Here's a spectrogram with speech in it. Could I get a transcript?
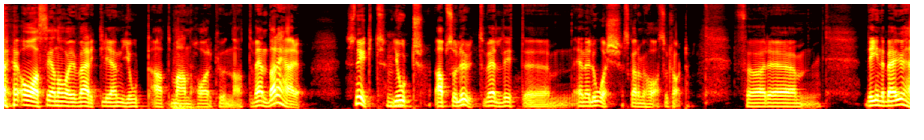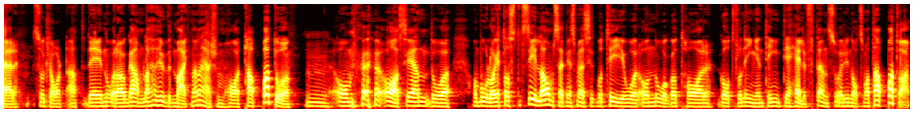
Asien har ju verkligen gjort att man har kunnat vända det här. Snyggt gjort, absolut. Väldigt eh, en eloge ska de ju ha såklart. För eh, det innebär ju här såklart att det är några av gamla huvudmarknaderna här som har tappat då. Om Asien då, om bolaget har stått stilla omsättningsmässigt på 10 år och något har gått från ingenting till hälften så är det något som har tappat va?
